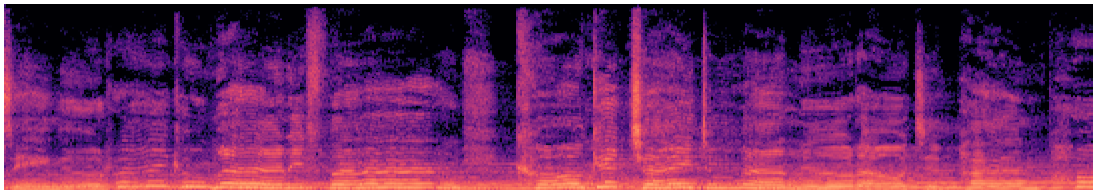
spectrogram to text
สิ่งอะไรเข้ามาในฝัน ขอแค่ใจจงมันเราจะผ่านพ้น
